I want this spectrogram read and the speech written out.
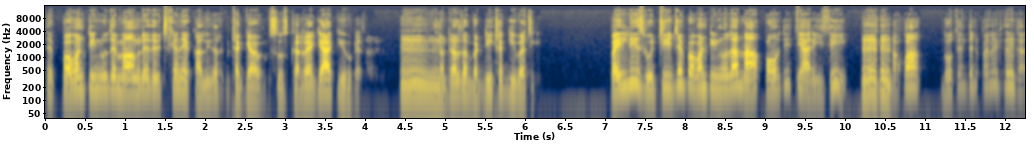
ਤੇ ਪਵਨ ਟੀਨੂ ਦੇ ਮਾਮਲੇ ਦੇ ਵਿੱਚ ਕਹਿੰਦੇ ਅਕਾਲੀ ਦਲ ਵੀ ਠੱਗਿਆ ਮਹਿਸੂਸ ਕਰ ਰਿਹਾ ਕਿ ਆ ਕੀ ਹੋ ਗਿਆ ਸਾਡੇ ਹੂੰ। ਸਾਡੇ ਨਾਲ ਤਾਂ ਵੱਡੀ ਠੱਗੀ ਬਚ ਗਈ। ਪਹਿਲੀ ਸੂਚੀ 'ਚ ਪਵਨ ਟੀਨੂ ਦਾ ਨਾਂ ਪਾਉਣ ਦੀ ਤਿਆਰੀ ਸੀ। ਹੂੰ ਆਪਾਂ ਦੋ ਤਿੰਨ ਦਿਨ ਪਹਿਲਾਂ ਇੱਕ ਦਿਨ ਗੱਲ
